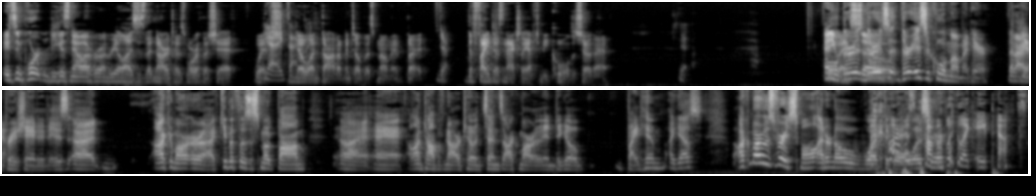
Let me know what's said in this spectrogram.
it's important because now everyone realizes that Naruto's worth a shit, which Yeah, exactly. no one thought of until this moment. But Yeah. the fight doesn't actually have to be cool to show that. Yeah. Anyway, well, there, so, there is a, there is a cool moment here that I Yeah. appreciated is uh Akamaru or uh, Kiba throws a smoke bomb uh, uh, on top of Naruto and sends Akamaru in to go bite him. I guess Akamaru is very small. I don't know what the goal was here. probably like eight pounds.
